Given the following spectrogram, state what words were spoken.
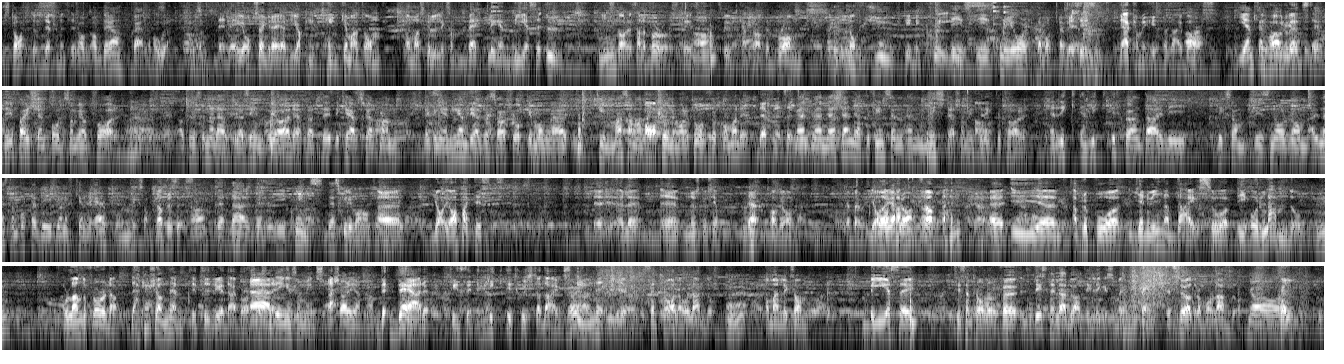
status. Definitivt. Av, av det skälet. Oh, ja. Det, det är ju också en grej, jag kan ju tänka mig att om, om man skulle liksom verkligen ge sig ut i stadens alla boroughs till Mm. Ja. utkanten av the Bronx, lo- djupt in i Queens. East, East New York där borta. vid- Precis, där kan man ju hitta dive Ja. Egentligen har vi ju, det, det är ju faktiskt en podd som vi har kvar. Eh, åtminstone när det här spelas in, att göra det. För att det, det krävs ju att man lägger ner en hel del research och åker många timmar sammanlagt Ja. tunnelbanetåg för att komma dit. Definitivt. Men, men jag känner ju att det finns en, en nisch där som vi inte Ja. riktigt har. En, rik, en riktigt skön dive i, liksom precis norr om, nästan borta vid John F Kennedy Airport. Liksom. Ja, precis. Ja, det, det här det, i Queens, det skulle ju vara någonting. Eh, ja, jag har faktiskt... eh, eller, eh, nu ska vi se. Där tar vi om. Jag börjar, jag börjar bra. Ja. Eh, I, eh, apropå genuina dives, så i Orlando. Mm. Orlando, Florida. Det här kanske jag har nämnt i tidigare dive bars Äh, avsnitt. det är ingen som minns. Kör igen. Ja. Där finns det riktigt schyssta dives Ja, ja. inne i centrala Orlando. Oh. Om man liksom beger sig till centrala. För Disneyland och allting ligger som ett bälte söder om Orlando. Ja, Själv,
